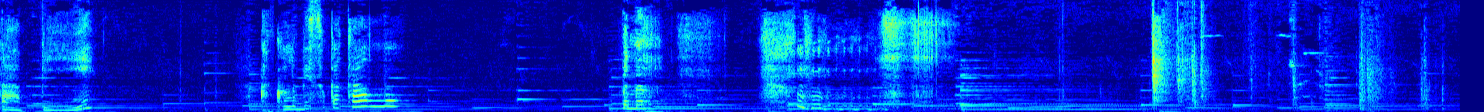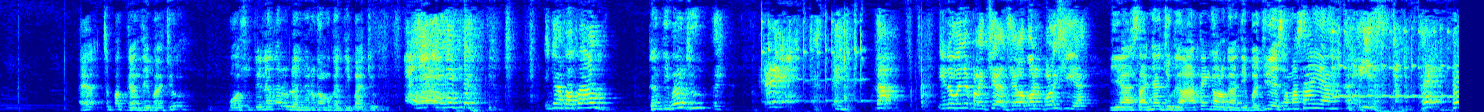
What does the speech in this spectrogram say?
Tapi aku lebih suka kamu. Bener. Ayo cepat ganti baju. Bos Sutina kan udah nyuruh kamu ganti baju. Eh, ini apa-apaan? Ganti baju? Kak, ini namanya pelecehan. Saya laporin polisi ya. Biasanya juga Ateng kalau ganti baju ya sama saya. Hei, hei, hei, hei.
